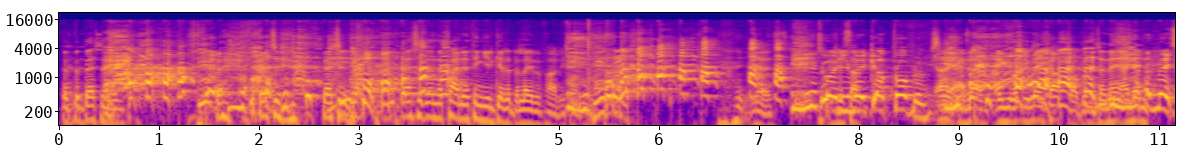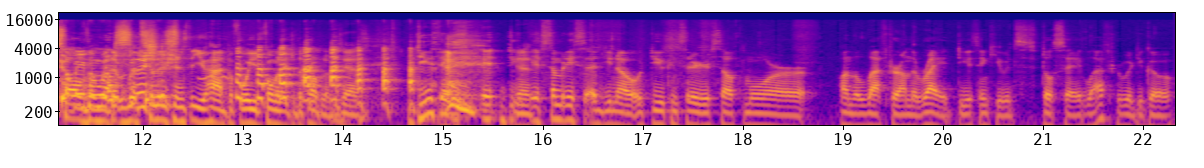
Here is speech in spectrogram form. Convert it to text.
but, but better, than, better, better, better than the kind of thing you'd get at the Labour Party. Do you think? yes. when Which you make up problems. Yeah, exactly. When you make up problems and then, and then And make solve even them with, worse with solutions. solutions that you had before you formulated the problems. Yes. Do you think it, do, Yes. if somebody said, you know, do you consider yourself more on the left or on the right? Do you think you would still say left, or would you go?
